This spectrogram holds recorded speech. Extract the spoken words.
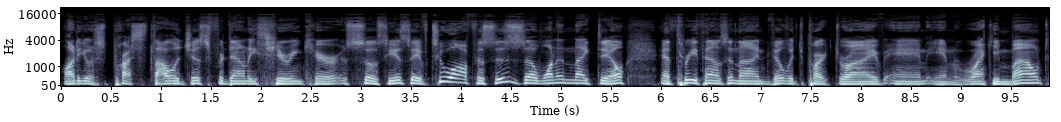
audio prosthologist for Down East Hearing Care Associates. They have two offices, uh, one in Knightdale at 3009 Village Park Drive and in Rocky Mount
